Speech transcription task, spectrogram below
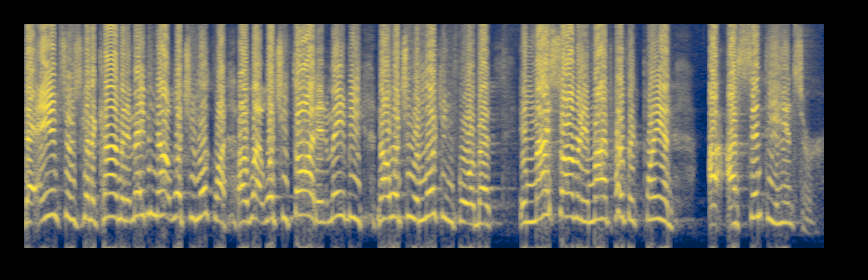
the answer is going to come, and it may be not what you look like, uh, what, what you thought, and it may be not what you were looking for, but in my sovereignty, in my perfect plan, I, I sent the answer.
